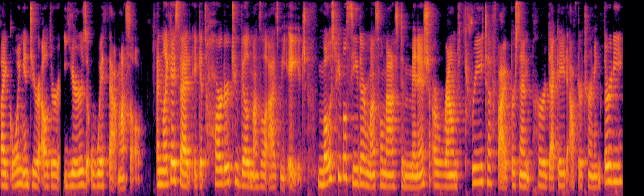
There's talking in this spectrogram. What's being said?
by going into your elder years with that muscle. And like I said, it gets harder to build muscle as we age. Most people see their muscle mass diminish around 3 to 5% per decade after turning 30.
